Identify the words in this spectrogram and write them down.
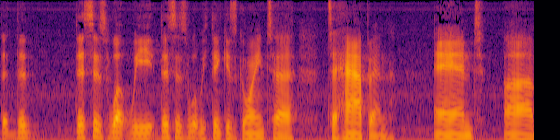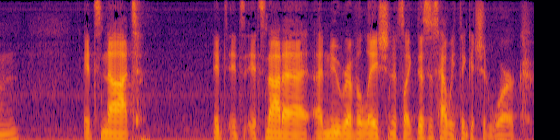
that this is what we this is what we think is going to to happen, and um, it's not it, it's it's not a, a new revelation. It's like this is how we think it should work.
